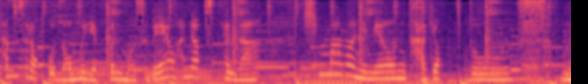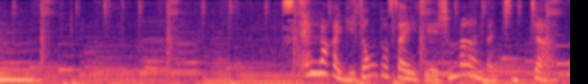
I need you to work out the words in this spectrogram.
탐스럽고 너무 예쁜 모습의 환엽 스텔라 10만 원이면 가격도 음, 스텔라가 이 정도 사이즈에 10만 원이면 진짜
